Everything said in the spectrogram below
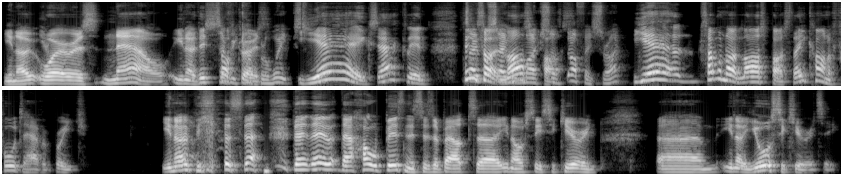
You know, Yeah. whereas now, you know, this Every software couple is, of weeks. yeah, exactly. And things Same- like same LastPass, Microsoft Office, right? yeah, someone like LastPass, they can't afford to have a breach. You know, because their their their, whole business is about uh, you know obviously securing um, you know your security.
